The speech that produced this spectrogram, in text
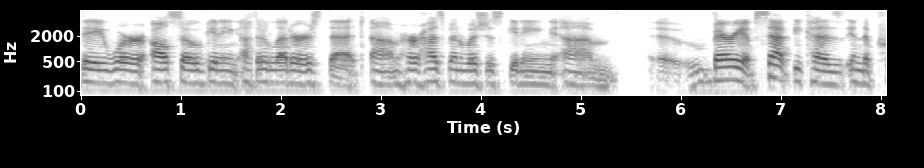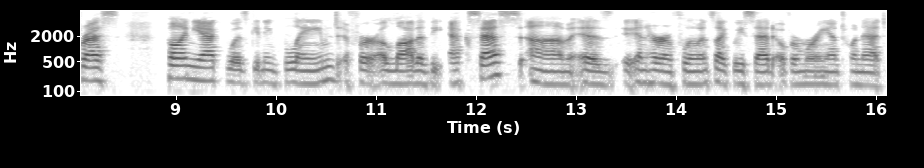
they were also getting other letters that um, her husband was just getting um, uh, very upset because in the press Polignac was getting blamed for a lot of the excess um, as in her influence, like we said, over Marie Antoinette,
